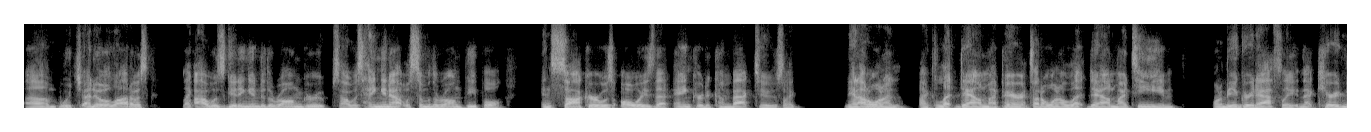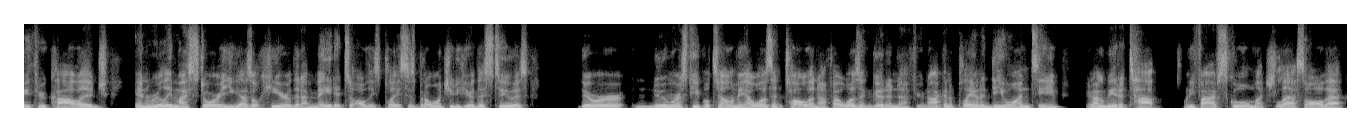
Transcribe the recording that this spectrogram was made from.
um, which I know a lot of us, like I was getting into the wrong groups. I was hanging out with some of the wrong people. And soccer was always that anchor to come back to. It's like, man, I don't want to like let down my parents. I don't want to let down my team. I want to be a great athlete. And that carried me through college. And really my story, you guys will hear that I made it to all these places, but I want you to hear this too is there were numerous people telling me I wasn't tall enough. I wasn't good enough. You're not going to play on a D1 team. You're not going to be at a top 25 school, much less all that.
